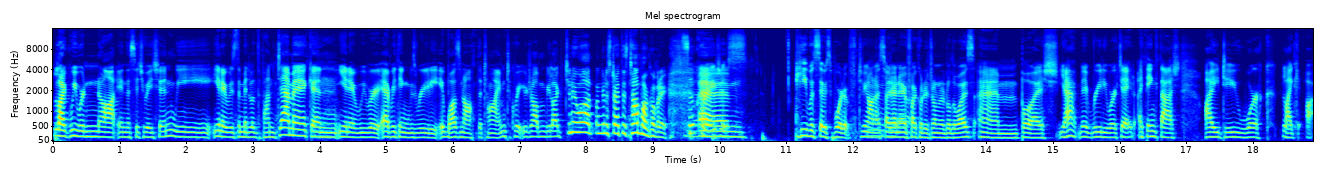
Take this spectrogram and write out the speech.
like we were not in the situation. We you know it was the middle of the pandemic and you know we were everything was really it was not the time to quit your job and be like do you know what? I'm going to start this tampon company. So courageous. Um, he was so supportive to be honest. I don't know if i could have done it otherwise um but yeah it really worked out. I think that i do work like i,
